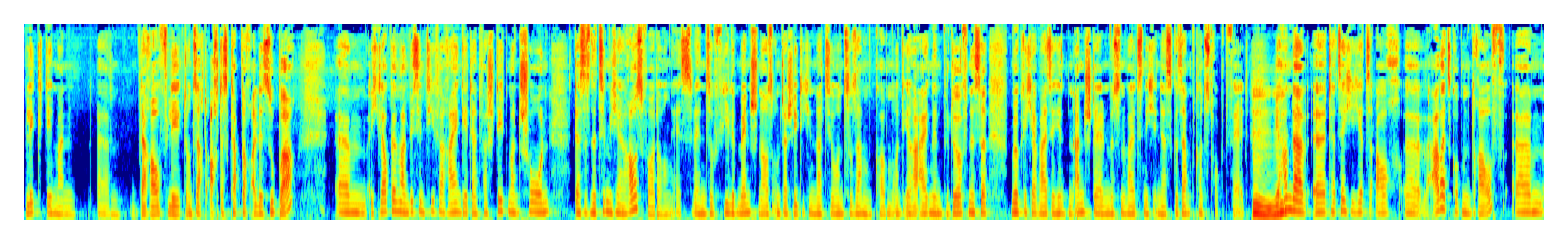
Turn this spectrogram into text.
Blick, den man ähm, darauf legt und sagt, ach, das klappt doch alles super. Ähm, ich glaube, wenn man ein bisschen tiefer reingeht, dann versteht man schon, dass es eine ziemliche Herausforderung ist, wenn so viele Menschen aus unterschiedlichen Nationen zusammenkommen und ihre eigenen Bedürfnisse möglicherweise hinten anstellen müssen, weil es nicht in das Gesamtkonstrukt fällt. Mhm. Wir haben da äh, tatsächlich jetzt auch äh, Arbeitsgruppen drauf ähm,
